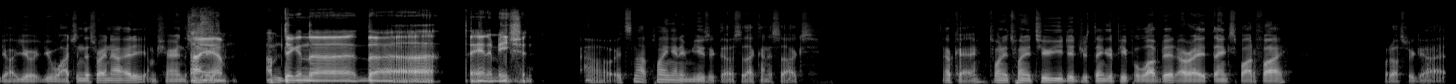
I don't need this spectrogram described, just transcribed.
Yo, you you watching this right now, Eddie? I'm sharing the I screen. am. I'm digging the the the animation. Oh, it's not playing any music though, so that kind of sucks. Okay, 2022, you did your thing that people loved it. All right, thanks Spotify. What else we got?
